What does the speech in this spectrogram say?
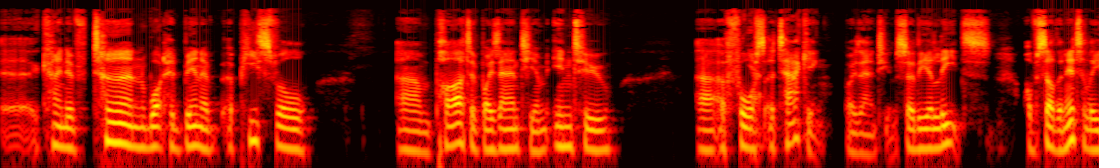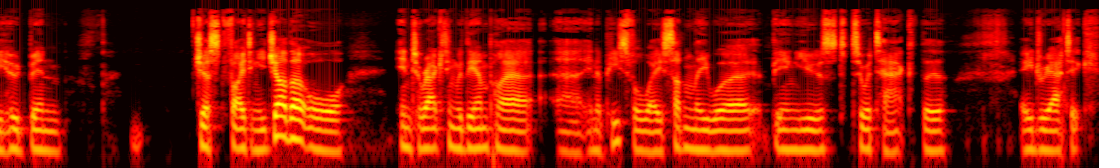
uh, kind of turn what had been a, a peaceful um, part of Byzantium into uh, a force yeah. attacking Byzantium. So the elites of southern Italy who'd been just fighting each other or interacting with the empire uh, in a peaceful way suddenly were being used to attack the Adriatic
